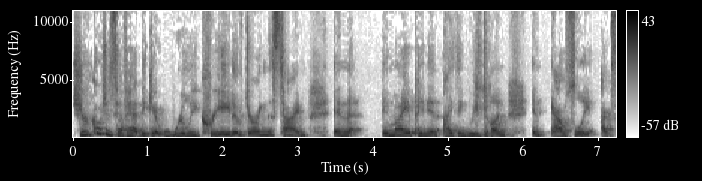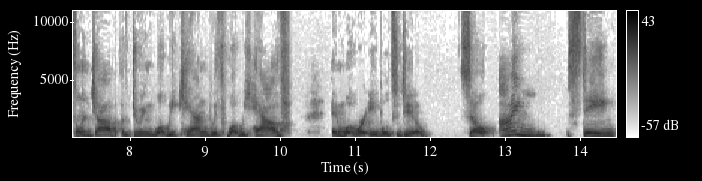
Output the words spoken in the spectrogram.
Cheer coaches have had to get really creative during this time. And in my opinion, I think we've done an absolutely excellent job of doing what we can with what we have and what we're able to do. So I'm staying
